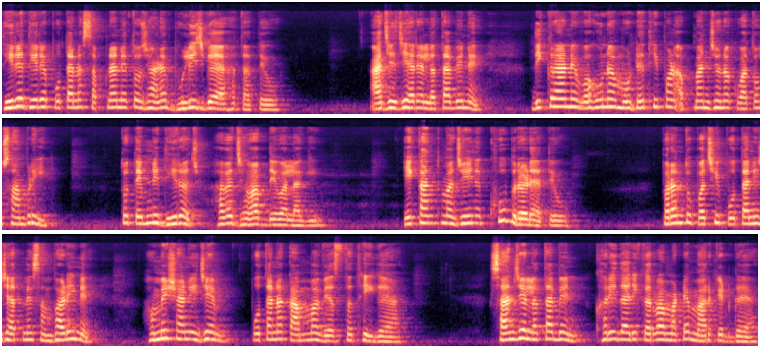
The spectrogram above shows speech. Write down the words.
ધીરે ધીરે પોતાના સપનાને તો જાણે ભૂલી જ ગયા હતા તેઓ. આજે જ્યારે લતાબેને દીકરા અને વહુના મોઢેથી પણ અપમાનજનક વાતો સાંભળી તો તેમની ધીરજ હવે જવાબ દેવા લાગી. એકાંતમાં જઈને ખૂબ રડ્યા તેઓ. પરંતુ પછી પોતાની જાતને સંભાળીને હંમેશાની જેમ પોતાના કામમાં વ્યસ્ત થઈ ગયા. સાંજે લતાબેન ખરીદારી કરવા માટે માર્કેટ ગયા.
